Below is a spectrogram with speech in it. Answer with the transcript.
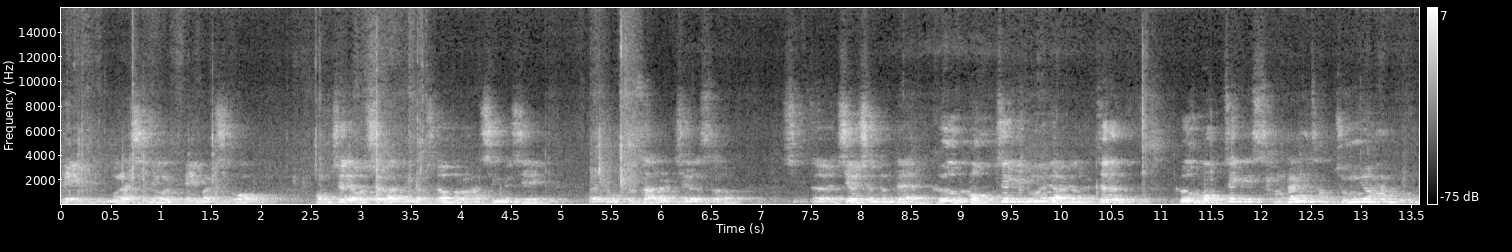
폐임, 문화시정을 폐임하시고 홍천에 오셔가지고 처음으로 하신 것이 어, 용수사를 지어서 지- 어, 지으셨는데 그 목적이 뭐냐면 저는 그 목적이 상당히 참 중요한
